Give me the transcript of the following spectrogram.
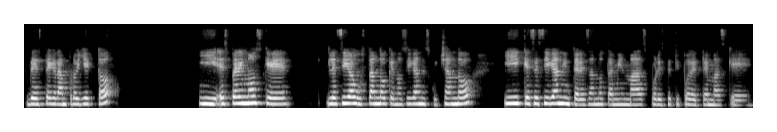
de este gran proyecto. Y esperemos que les siga gustando, que nos sigan escuchando y que se sigan interesando también más por este tipo de temas que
